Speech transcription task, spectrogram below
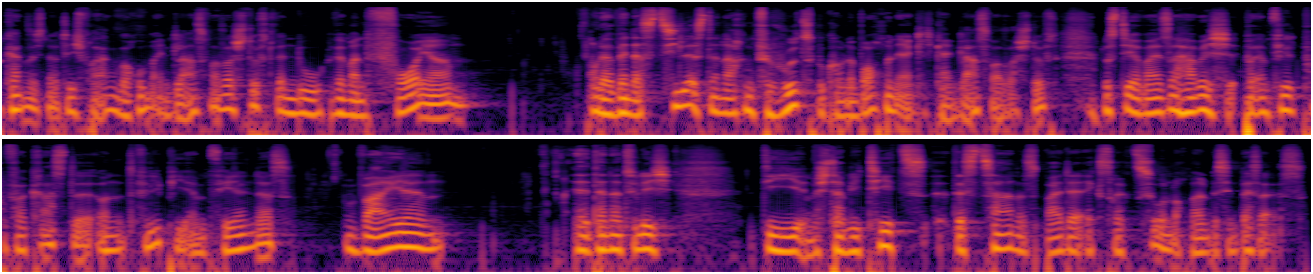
Man kann sich natürlich fragen, warum ein Glasfaserstift, wenn du, wenn man vorher oder wenn das Ziel ist, danach einen Ferrule zu bekommen, dann braucht man ja eigentlich keinen Glasfaserstift. Lustigerweise habe ich empfiehlt Puffer Krastel und Philippi empfehlen das, weil äh, dann natürlich die Stabilität des Zahnes bei der Extraktion nochmal ein bisschen besser ist.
